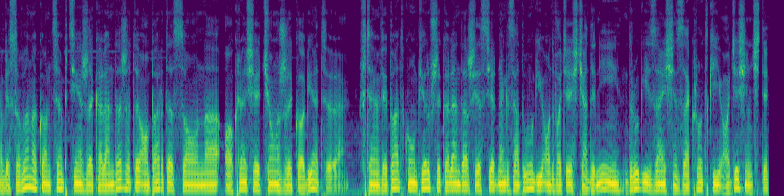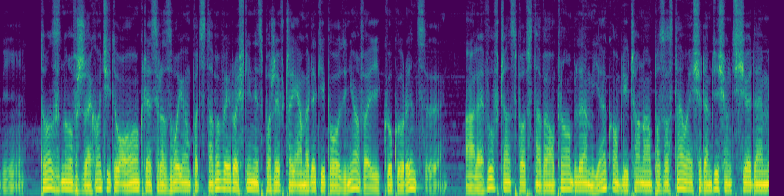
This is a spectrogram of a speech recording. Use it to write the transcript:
Wysuwano koncepcję, że kalendarze te oparte są na okresie ciąży kobiety. W tym wypadku pierwszy kalendarz jest jednak za długi o 20 dni, drugi zaś za krótki o 10 dni. To znów, że chodzi tu o okres rozwoju podstawowej rośliny spożywczej Ameryki Południowej, kukurydzy. Ale wówczas powstawał problem, jak obliczono pozostałe 77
